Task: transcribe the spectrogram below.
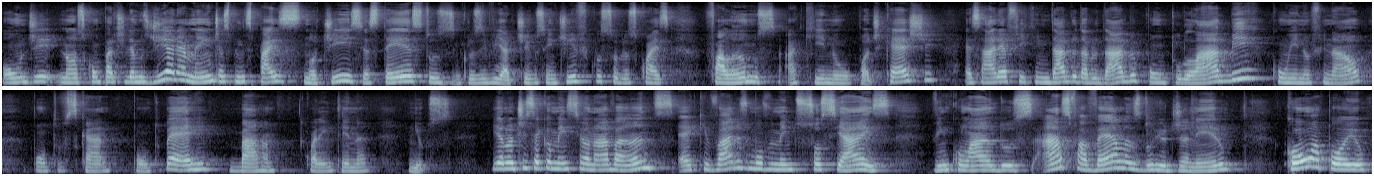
onde nós compartilhamos diariamente as principais notícias, textos, inclusive artigos científicos sobre os quais falamos aqui no podcast. Essa área fica em www.lab, com i no final, barra quarentena news. E a notícia que eu mencionava antes é que vários movimentos sociais vinculados às favelas do Rio de Janeiro com o apoio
